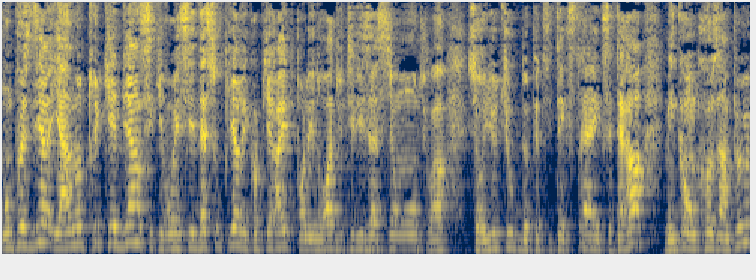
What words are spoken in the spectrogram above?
on peut se dire, il y a un autre truc qui est bien, c'est qu'ils vont essayer d'assouplir les copyrights pour les droits d'utilisation, tu vois, sur YouTube, de petits extraits, etc. Mais quand on creuse un peu,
